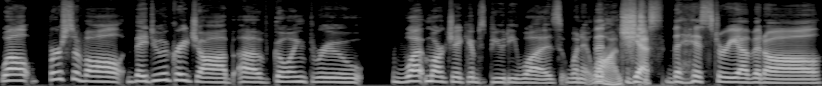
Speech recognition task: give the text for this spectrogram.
Well, first of all, they do a great job of going through what Marc Jacobs Beauty was when it The- launched. yes, the history of it all,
